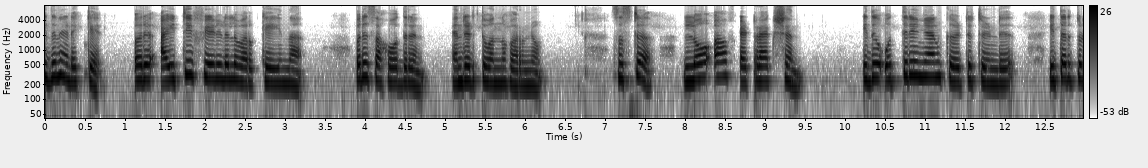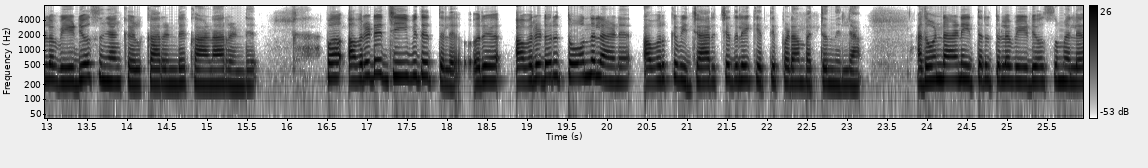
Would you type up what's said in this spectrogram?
ഇതിനിടയ്ക്ക് ഒരു ഐ ടി ഫീൽഡിൽ വർക്ക് ചെയ്യുന്ന ഒരു സഹോദരൻ എന്റെ അടുത്ത് വന്ന് പറഞ്ഞു സിസ്റ്റർ ലോ ഓഫ് അട്രാക്ഷൻ. ഇത് ഒത്തിരി ഞാൻ കേട്ടിട്ടുണ്ട്. ഇത്തരത്തിലുള്ള വീഡിയോസ് ഞാൻ കേൾക്കാറുണ്ട് കാണാറുണ്ട്. അപ്പോൾ അവരുടെ ജീവിതത്തിൽ ഒരു അവരുടെ ഒരു തോന്നലാണ് അവർക്ക് വിചാരിച്ചതിലേക്ക് എത്തിപ്പെടാൻ പറ്റുന്നില്ല. അതുകൊണ്ടാണ് ഇത്തരത്തിലുള്ള വീഡിയോസും അല്ലെ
